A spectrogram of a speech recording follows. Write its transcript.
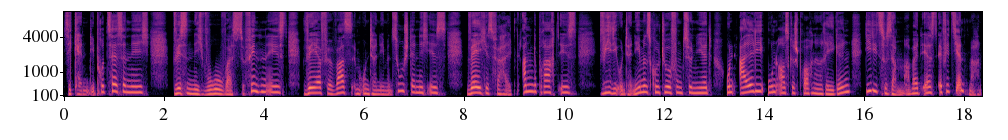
Sie kennen die Prozesse nicht, wissen nicht, wo was zu finden ist, wer für was im Unternehmen zuständig ist, welches Verhalten angebracht ist, wie die Unternehmenskultur funktioniert und all die unausgesprochenen Regeln, die die Zusammenarbeit erst effizient machen.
